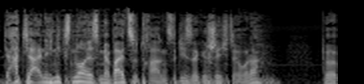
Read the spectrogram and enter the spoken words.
der hat ja eigentlich nichts Neues mehr beizutragen zu dieser Geschichte, oder? Der,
